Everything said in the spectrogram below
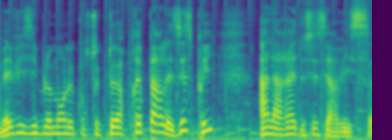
mais visiblement le constructeur prépare les esprits à l'arrêt de ses services.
